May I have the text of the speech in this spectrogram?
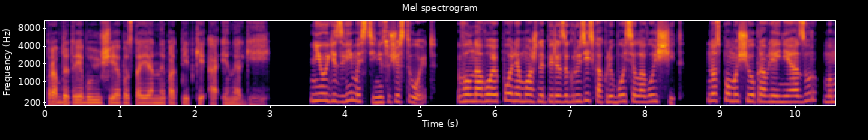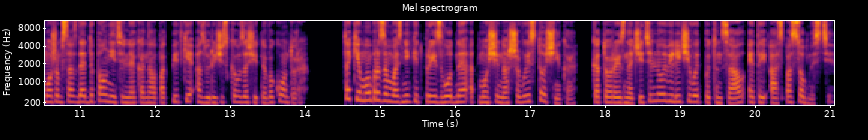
правда требующая постоянной подпитки А-энергией. Неуязвимости не существует. Волновое поле можно перезагрузить, как любой силовой щит, но с помощью управления Азур мы можем создать дополнительный канал подпитки азурического защитного контура. Таким образом возникнет производная от мощи нашего источника, которая значительно увеличивает потенциал этой А-способности.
